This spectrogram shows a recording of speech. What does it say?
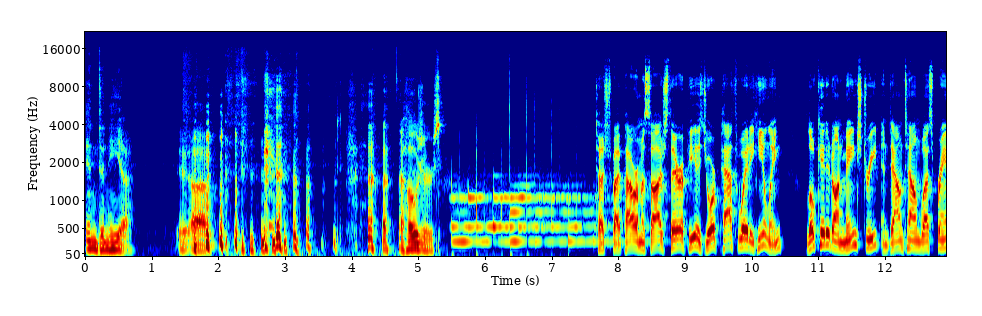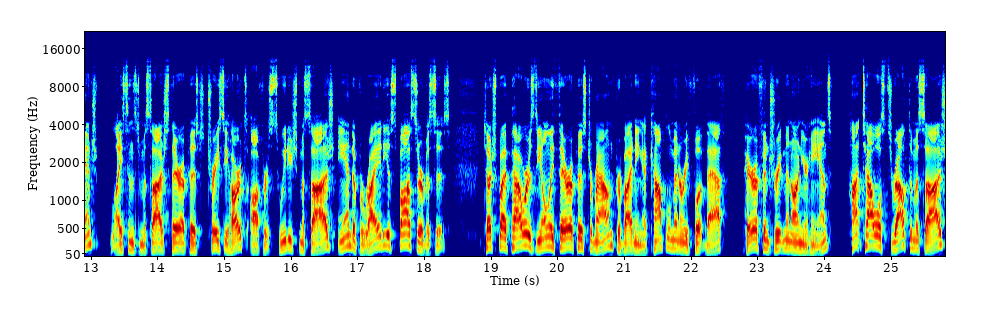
Indonesia. Uh, the Hoosiers. Touched by Power Massage Therapy is your pathway to healing. Located on Main Street in downtown West Branch, licensed massage therapist Tracy Hartz offers Swedish massage and a variety of spa services. Touched by Power is the only therapist around providing a complimentary foot bath, paraffin treatment on your hands, hot towels throughout the massage,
